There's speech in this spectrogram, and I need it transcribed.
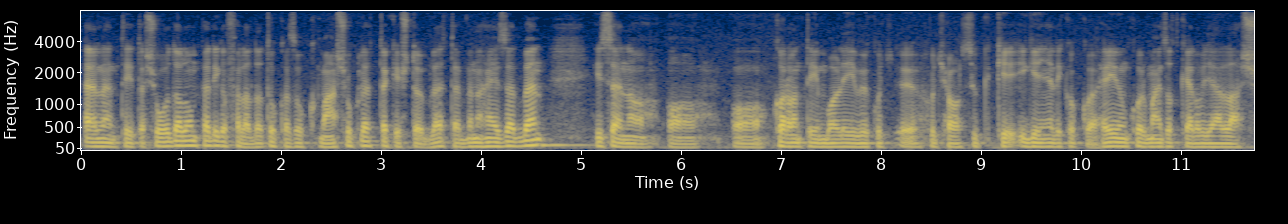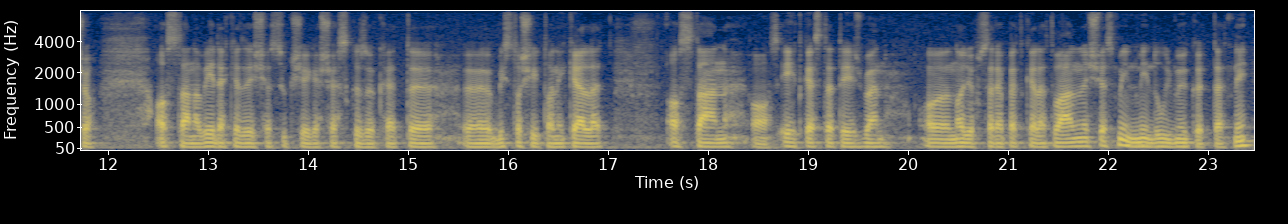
ellentétes oldalon pedig a feladatok azok mások lettek, és több lett ebben a helyzetben, hiszen a, a, a karanténban lévők, hogy, hogyha szük, igényelik, akkor a helyi önkormányzat kell, hogy ellássa. Aztán a védekezéshez szükséges eszközöket biztosítani kellett. Aztán az étkeztetésben nagyobb szerepet kellett vállalni, és ezt mind-mind úgy működtetni,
